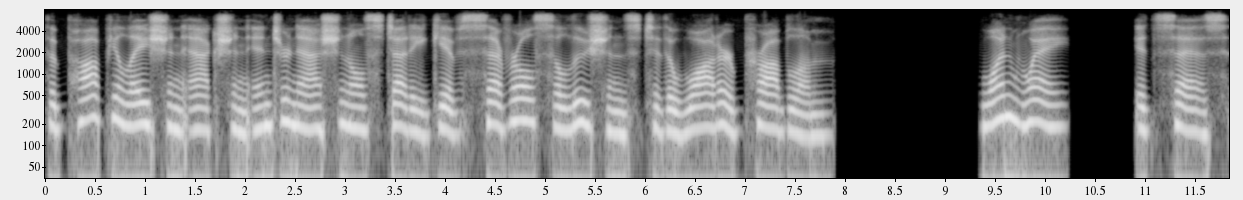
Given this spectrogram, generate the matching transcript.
The Population Action International study gives several solutions to the water problem. One way, it says,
